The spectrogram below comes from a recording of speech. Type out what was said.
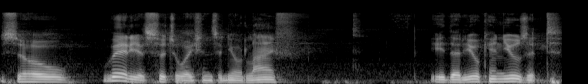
So, various situations in your life, either you can use it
